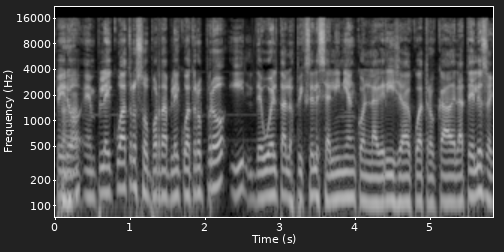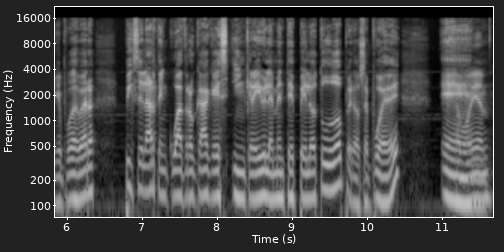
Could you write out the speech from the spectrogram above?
pero Ajá. en Play 4 soporta Play 4 Pro y de vuelta los píxeles se alinean con la grilla 4K de la tele, o sea que puedes ver pixel art en 4K que es increíblemente pelotudo, pero se puede. Eh, muy bien.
